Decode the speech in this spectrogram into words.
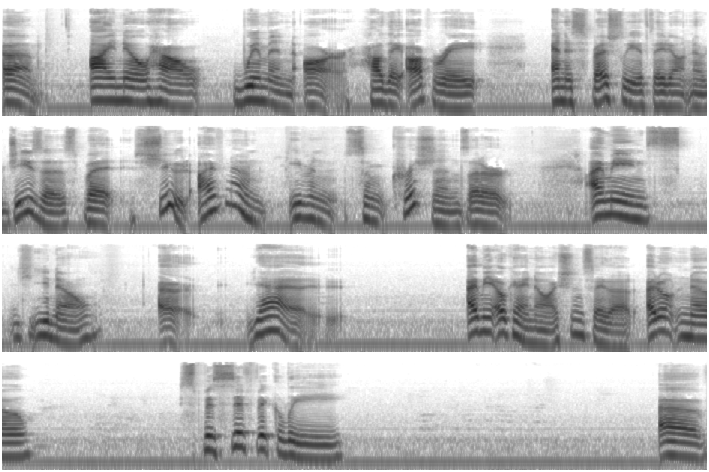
um, I know how women are, how they operate. And especially if they don't know Jesus, but shoot, I've known even some Christians that are I mean, you know, uh, yeah. I mean, okay, no, I shouldn't say that. I don't know specifically of.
